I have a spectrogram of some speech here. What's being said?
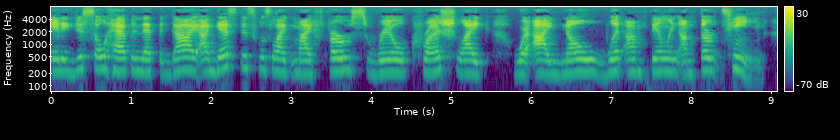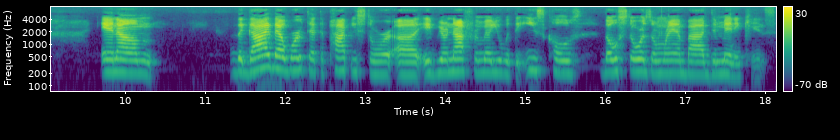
and it just so happened that the guy i guess this was like my first real crush like where i know what i'm feeling i'm 13 and um the guy that worked at the papi store uh if you're not familiar with the east coast those stores are ran by dominicans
